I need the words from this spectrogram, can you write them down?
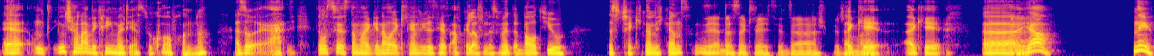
Äh, und inshallah, wir kriegen bald die erste Koop ran, ne? Also, ja, du musst dir jetzt nochmal genau erklären, wie das jetzt abgelaufen ist mit About You. Das check ich noch nicht ganz. Ja, das erkläre ich dir da später Okay, okay. Äh, ja. Nee,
